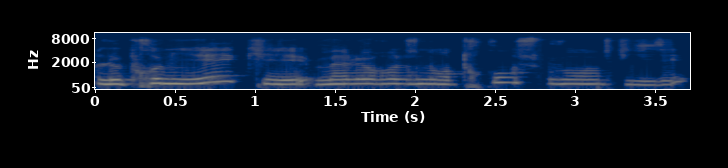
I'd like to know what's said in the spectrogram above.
Le premier, qui est malheureusement trop souvent utilisé,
